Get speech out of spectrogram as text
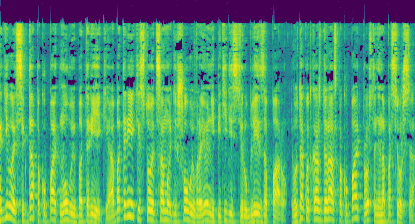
приходилось всегда покупать новые батарейки. А батарейки стоят самые дешевые в районе 50 рублей за пару. И вот так вот каждый раз покупать просто не напасешься.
